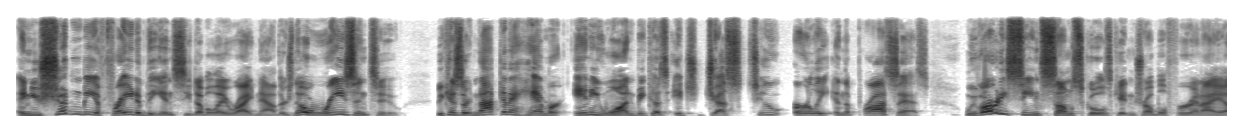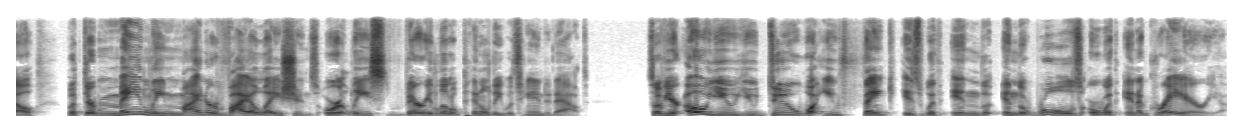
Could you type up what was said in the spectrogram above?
And you shouldn't be afraid of the NCAA right now. There's no reason to because they're not going to hammer anyone because it's just too early in the process. We've already seen some schools get in trouble for NIL, but they're mainly minor violations, or at least very little penalty was handed out. So if you're OU, you do what you think is within the in the rules or within a gray area.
